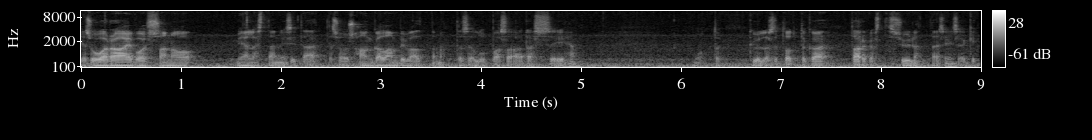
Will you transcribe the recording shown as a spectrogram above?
Ja suoraan ei voi sanoa mielestäni sitä, että se olisi hankalampi välttämättä se lupa saada siihen. Mutta kyllä se totta kai tarkasti syynättäisiin sekin.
